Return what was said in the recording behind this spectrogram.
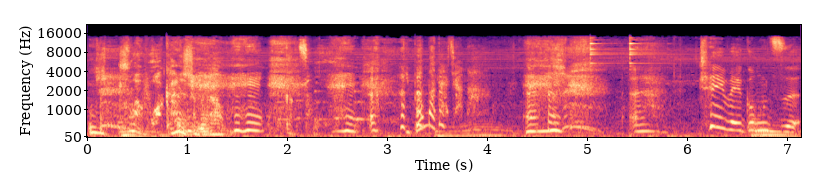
你拽我干什么呀？你帮帮大家嘛。呃，这位公子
